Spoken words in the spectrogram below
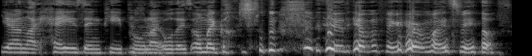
Yeah, and like hazing people, mm-hmm. like all those. Oh my gosh! the other thing it reminds me of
